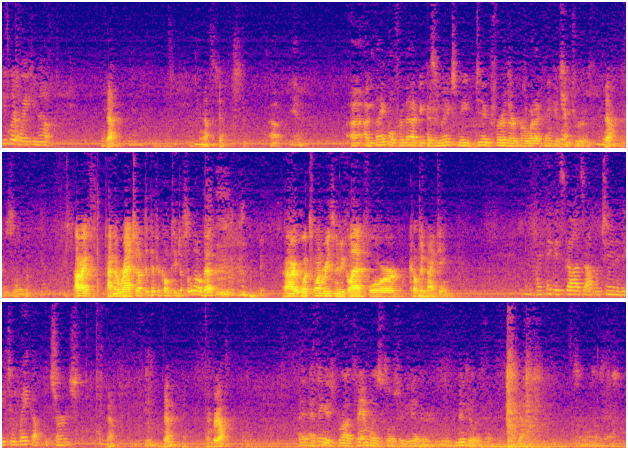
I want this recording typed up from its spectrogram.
People are waking up. Yeah. Yes, yeah. Uh, yeah. Uh, I'm thankful for that because it makes me dig further for what I think is Yeah. the truth. Yeah. All right, time to ratchet up the difficulty just a little bit. All right, what's one reason to be glad for COVID 19? I think it's God's opportunity to wake up the church. Yeah. Yeah. Anybody else? I, I think it's brought families closer together, nuclear thing. Yeah.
